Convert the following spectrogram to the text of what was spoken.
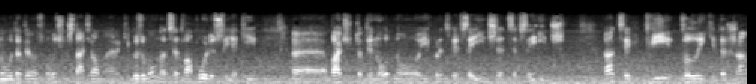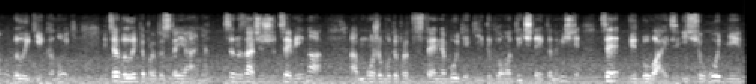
нову доктрину Сполучених Штатів Америки. Безумовно, це два полюси, які е, бачать один одного, і в принципі все інше це все інше. Так, це дві великі держави, великі економіки, і це велике протистояння. Це не значить, що це війна, а може бути протистояння будь-які дипломатичні, економічні. Це відбувається. І сьогодні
